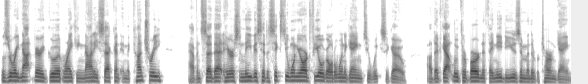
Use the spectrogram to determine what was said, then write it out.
Missouri not very good, ranking 92nd in the country. Having said that, Harrison Mevis hit a 61 yard field goal to win a game two weeks ago. Uh, they've got Luther Burden if they need to use him in the return game.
